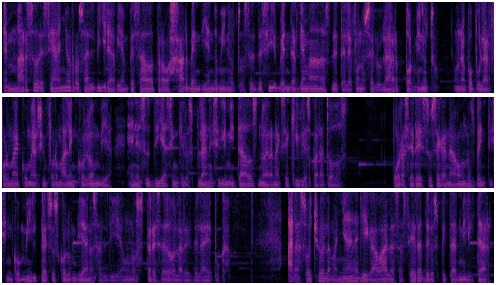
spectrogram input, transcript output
en marzo de ese año Rosa Elvira había empezado a trabajar vendiendo minutos, es decir, vender llamadas de teléfono celular por minuto, una popular forma de comercio informal en Colombia, en esos días en que los planes ilimitados no eran asequibles para todos. Por hacer eso se ganaba unos 25 mil pesos colombianos al día, unos 13 dólares de la época. A las 8 de la mañana llegaba a las aceras del hospital militar,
